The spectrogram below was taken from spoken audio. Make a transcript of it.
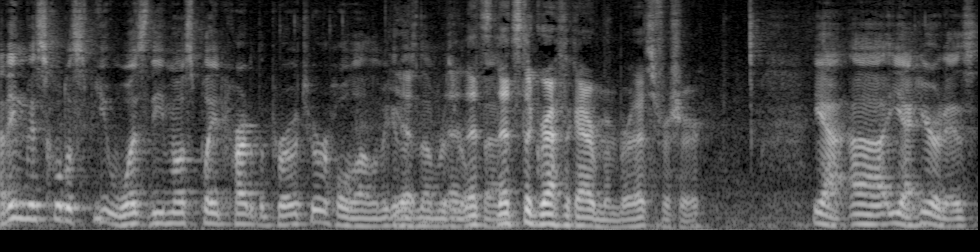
I think Mystical Dispute was the most played card of the Pro Tour. Hold on, let me get Yeah, those numbers. real that's fast. that's the graphic I remember. That's for sure. Yeah, uh, yeah, here it is.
